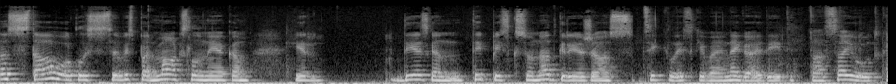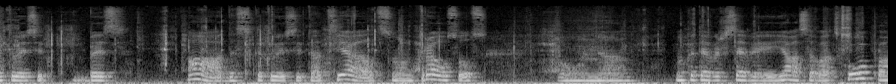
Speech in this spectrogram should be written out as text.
Tas stāvoklis vispār māksliniekam ir diezgan tipisks un atgriežas cikliski vai negaidīti. Tā sajūta, ka tu esi bez ādas, ka tu esi tāds jēls un trausls, un nu, ka tev ir sevi jāsavāc kopā.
